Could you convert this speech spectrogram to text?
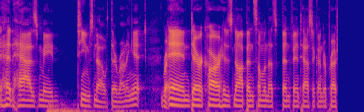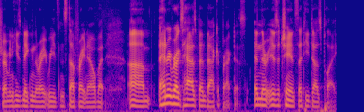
Head has made teams know they're running it. Right. And Derek Carr has not been someone that's been fantastic under pressure. I mean, he's making the right reads and stuff right now, but um, Henry Ruggs has been back at practice, and there is a chance that he does play.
